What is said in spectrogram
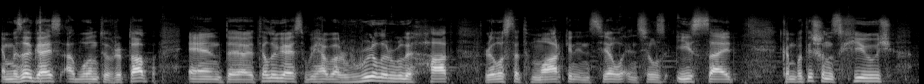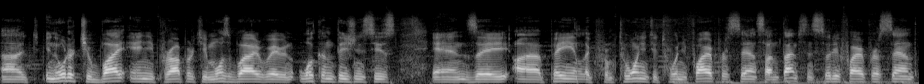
And with that guys, I want to wrap up and uh, tell you guys we have a really really hot real estate market in Seattle and Seattle's east side. Competition is huge. Uh, in order to buy any property, most buyers waiving all contingencies and they are paying like from 20 to 25 percent, sometimes in 35 percent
